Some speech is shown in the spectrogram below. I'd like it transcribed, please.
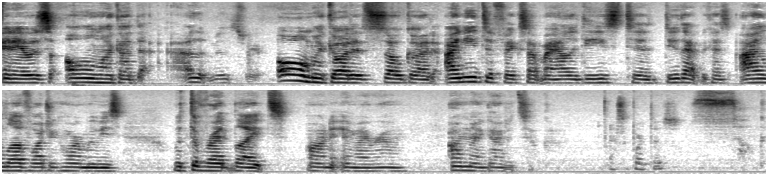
And it was, oh my god, the atmosphere. Oh my god, it's so good. I need to fix up my LEDs to do that because I love watching horror movies with the red lights on in my room. Oh my god, it's so good. I support this. So good.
